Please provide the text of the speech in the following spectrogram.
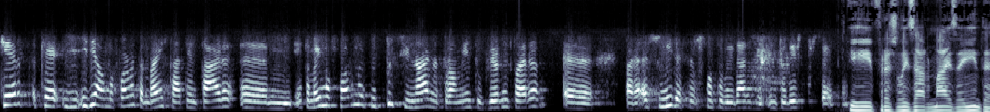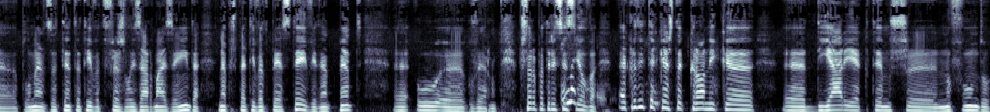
quer, quer, e de alguma forma também está a tentar, um, é também uma forma de pressionar naturalmente o Governo para, uh, para assumir essas responsabilidades em todo este processo. E fragilizar mais ainda, pelo menos a tentativa de fragilizar mais ainda, na perspectiva do PST, evidentemente, uh, o uh, Governo. Professora Patrícia Mas, Silva, acredita que esta crónica diária que temos, no fundo,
